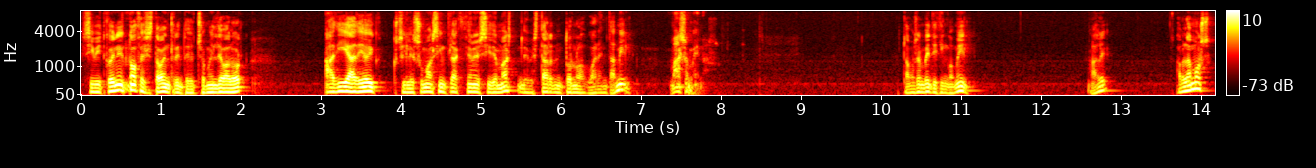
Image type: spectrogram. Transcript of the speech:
Si Bitcoin entonces estaba en 38.000 de valor, a día de hoy, si le sumas infracciones y demás, debe estar en torno a 40.000, más o menos. Estamos en 25.000. ¿Vale? Hablamos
